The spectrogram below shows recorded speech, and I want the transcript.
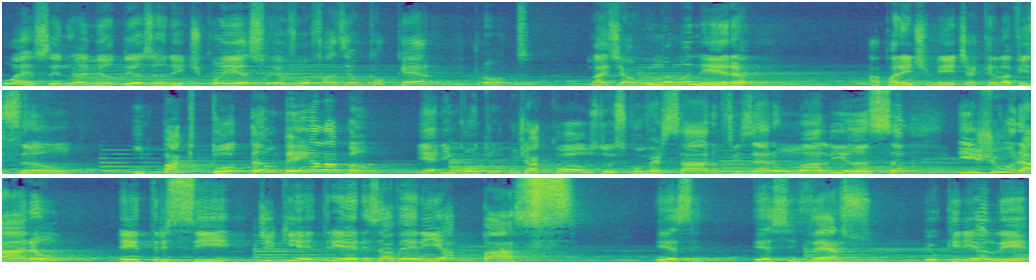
Ué, você não é meu Deus, eu nem te conheço, eu vou fazer o que eu quero e pronto. Mas de alguma maneira, aparentemente aquela visão impactou também a Labão. E ele encontrou com Jacó, os dois conversaram, fizeram uma aliança e juraram entre si de que entre eles haveria paz. Esse, esse verso eu queria ler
